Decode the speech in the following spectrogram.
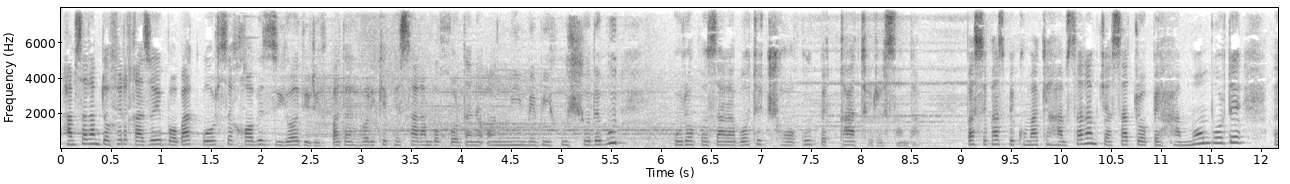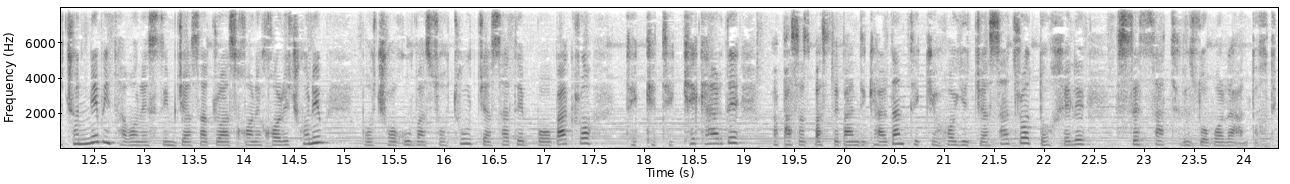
همسرم داخل غذای بابک قرص خواب زیادی ریخت و در حالی که پسرم با خوردن آن نیمه بیهوش شده بود او را با ضربات چاقو به قتل رساندم. و سپس به کمک همسرم جسد را به حمام برده و چون نمی توانستیم جسد را از خانه خارج کنیم با چاقو و ساتور جسد بابک را تکه تکه کرده و پس از بسته بندی کردن تکه های جسد را داخل سه سطل زباله انداختیم.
